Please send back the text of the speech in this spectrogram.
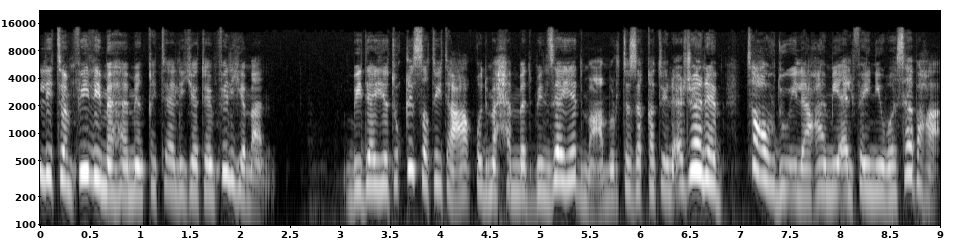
لتنفيذ مهام قتالية في اليمن. بداية قصة تعاقد محمد بن زايد مع مرتزقة أجانب تعود إلى عام 2007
